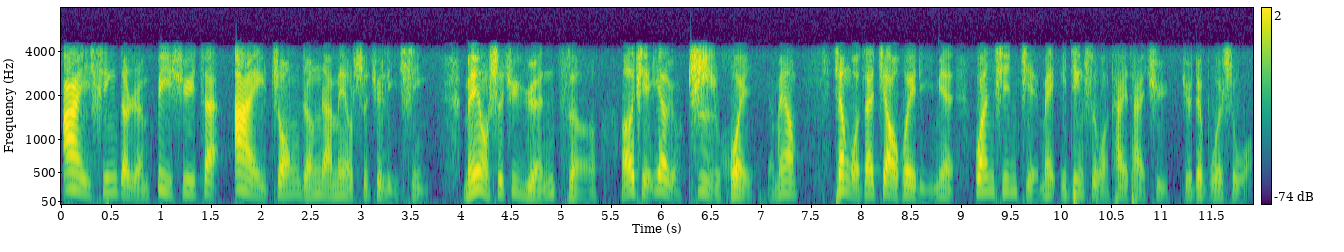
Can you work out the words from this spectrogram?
爱心的人，必须在爱中仍然没有失去理性，没有失去原则，而且要有智慧，有没有？像我在教会里面关心姐妹，一定是我太太去，绝对不会是我。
